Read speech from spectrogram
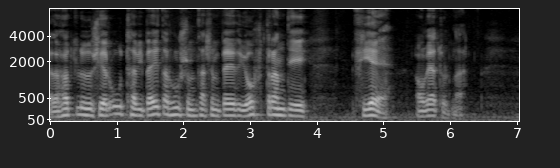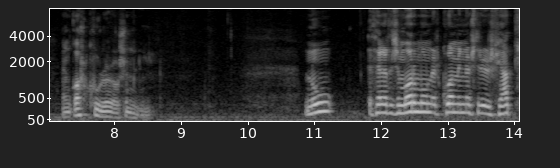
Eða hölluðu sér út af í beitarhúsum þar sem beði jórtrandi fjö á veturna en gorkúlur á sumlum. Nú, þegar þessi mormón er komin austur yfir fjall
